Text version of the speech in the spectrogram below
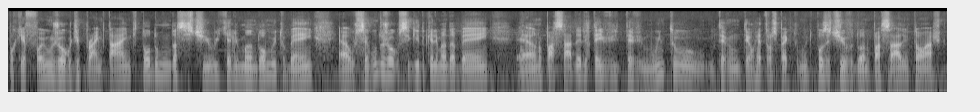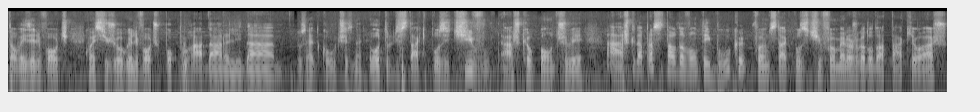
porque foi um jogo de prime time que todo mundo assistiu e que ele mandou muito bem. É o segundo jogo seguido que ele manda bem. É, ano passado ele teve, teve muito. Teve um, tem um retrospecto muito positivo do ano passado, então acho que talvez ele volte com esse jogo, ele volte um pouco pro radar ali da, dos head coaches, né? Outro destaque positivo, acho que é o bom, deixa eu ver. Ah, acho que dá pra citar o Davontae Booker, foi um destaque positivo, foi o melhor jogador do ataque, eu acho.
